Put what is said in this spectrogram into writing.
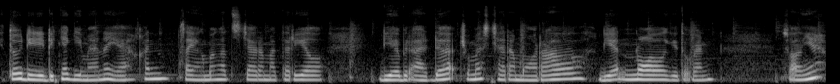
itu dididiknya gimana ya? Kan sayang banget secara material dia berada cuma secara moral dia nol gitu kan. Soalnya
